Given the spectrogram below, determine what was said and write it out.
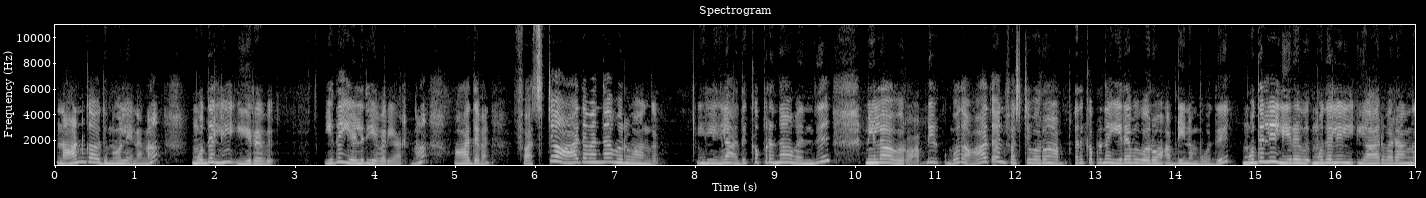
நான்காவது நூல் என்னன்னா முதலில் இரவு. இதை எழுதியவர் யாருன்னா ஆதவன். ஃபஸ்ட்டு ஆதவன் தான் வருவாங்க. இல்லைங்களா? அதுக்கப்புறம் தான் வந்து நிலா வரும். அப்படி இருக்கும்போது ஆதவன் ஃபஸ்ட்டு வரும் அப் அதுக்கப்புறம் தான் இரவு வரும் அப்படின்னும் போது முதலில் இரவு முதலில் யார் வராங்க?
